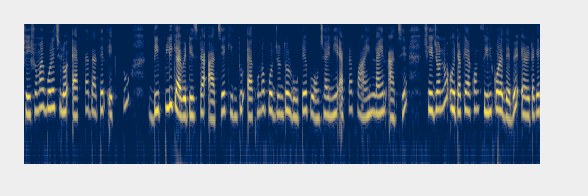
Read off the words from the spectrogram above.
সেই সময় বলেছিল, একটা দাঁতের একটু ডিপলি ক্যাভিটিসটা আছে, কিন্তু এখনও পর্যন্ত রুটে পৌঁছায়নি, একটা ফাইন লাইন আছে, সেই জন্য ওইটাকে এখন ফিল করে দেবে এটাকে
